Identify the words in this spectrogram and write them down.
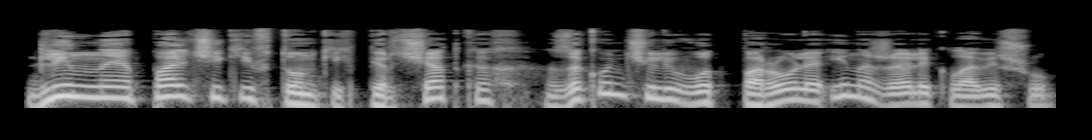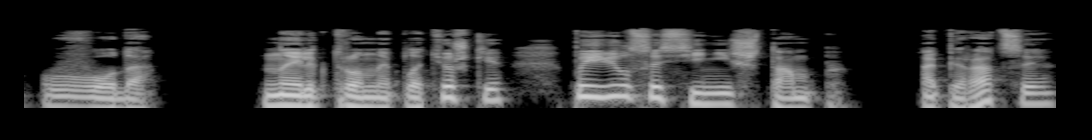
Длинные пальчики в тонких перчатках закончили ввод пароля и нажали клавишу ввода. На электронной платежке появился синий штамп. Операция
